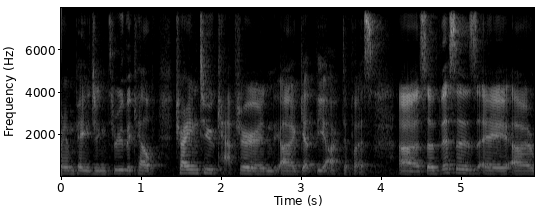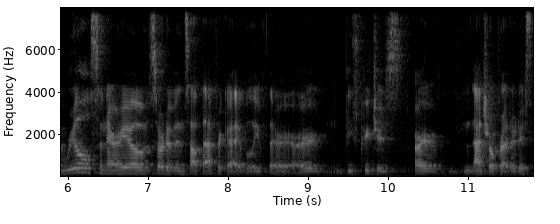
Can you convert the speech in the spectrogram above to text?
rampaging through the kelp, trying to capture and uh, get the octopus. Uh, so this is a, uh real scenario, sort of in South Africa, I believe. There are these creatures are natural predators.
